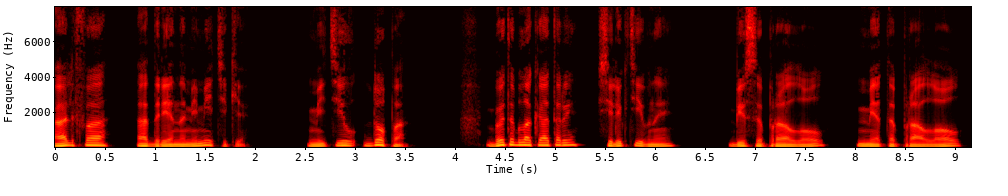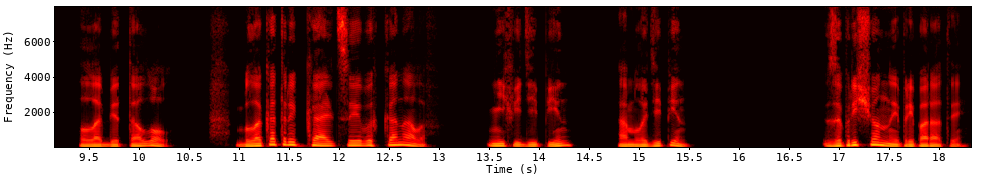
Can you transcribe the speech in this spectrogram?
Альфа-адреномиметики, метилдопа, бета-блокаторы селективные, бисопролол, метапролол, лабеталол, блокаторы кальциевых каналов, нифидипин, амлодипин. Запрещенные препараты.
